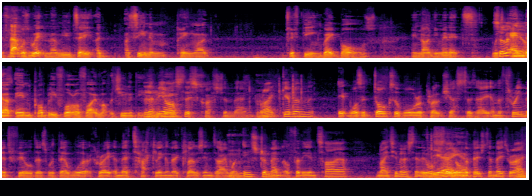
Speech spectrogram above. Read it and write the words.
if that was Whittingham, you'd say I I seen him ping like 15 great balls in 90 minutes, which So end ask- up in probably four or five opportunities. Let me ask this question then, mm-hmm. right? Given it was a dogs of war approach yesterday, and the three midfielders with their work rate and their tackling and their closing down were mm. instrumental for the entire 90 minutes. I think they all Yeah, stayed on the pitch, didn't they, throughout?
